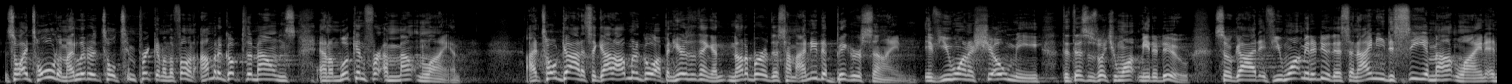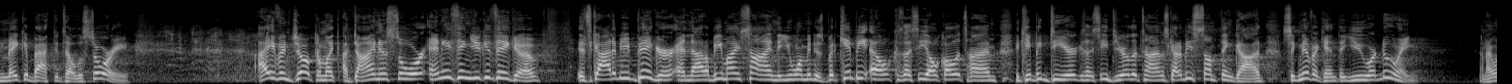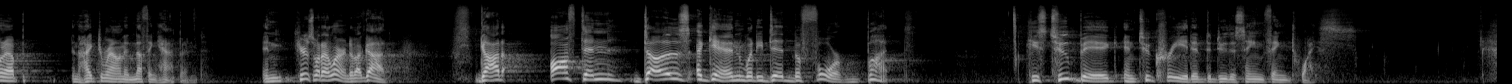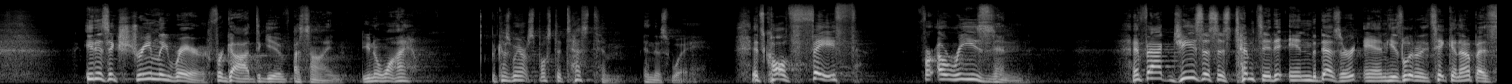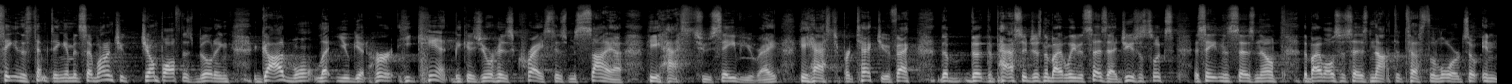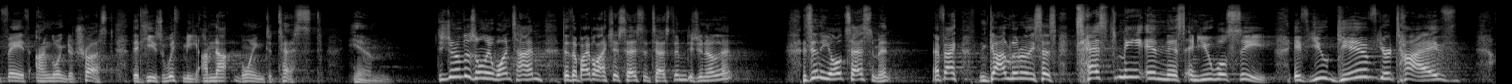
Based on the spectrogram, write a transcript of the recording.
So I told him, I literally told Tim Prickett on the phone, I'm gonna go up to the mountains and I'm looking for a mountain lion. I told God, I said, God, I'm gonna go up, and here's the thing, not a bird this time. I need a bigger sign if you wanna show me that this is what you want me to do. So, God, if you want me to do this, and I need to see a mountain lion and make it back to tell the story. I even joked, I'm like, a dinosaur, anything you can think of, it's got to be bigger, and that'll be my sign that you want me to do. But it can't be elk because I see elk all the time. It can't be deer because I see deer all the time. It's got to be something, God, significant that you are doing. And I went up and hiked around, and nothing happened. And here's what I learned about God God often does again what he did before, but he's too big and too creative to do the same thing twice. It is extremely rare for God to give a sign. Do you know why? Because we aren't supposed to test him in this way. It's called faith for a reason. In fact, Jesus is tempted in the desert, and he's literally taken up as Satan is tempting him and said, Why don't you jump off this building? God won't let you get hurt. He can't because you're his Christ, his Messiah. He has to save you, right? He has to protect you. In fact, the, the, the passages in the Bible even says that. Jesus looks at Satan and says, No, the Bible also says not to test the Lord. So in faith, I'm going to trust that he's with me. I'm not going to test him. Did you know there's only one time that the Bible actually says to test him? Did you know that? It's in the Old Testament. In fact, God literally says, Test me in this and you will see. If you give your tithe,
